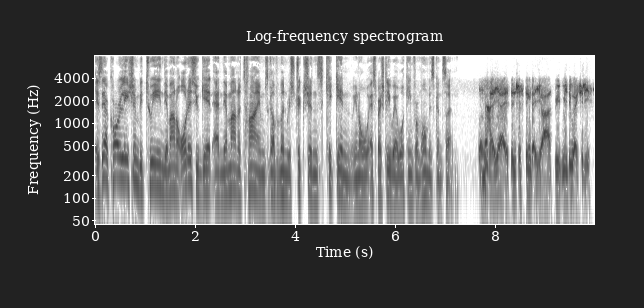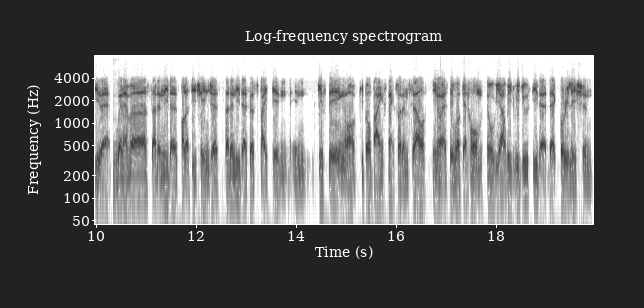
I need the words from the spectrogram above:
Is there a correlation between the amount of orders you get and the amount of times government restrictions kick in, you know, especially where working from home is concerned? Yeah, yeah, it's interesting that you ask. We, we do actually see that whenever suddenly the policy changes, suddenly there's a spike in, in gifting or people buying snacks for themselves, you know, as they work at home. So yeah, we, we do see that, that correlation.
